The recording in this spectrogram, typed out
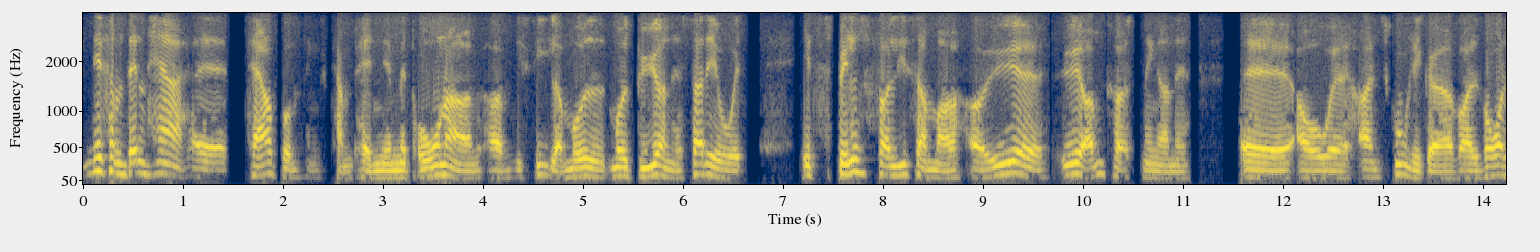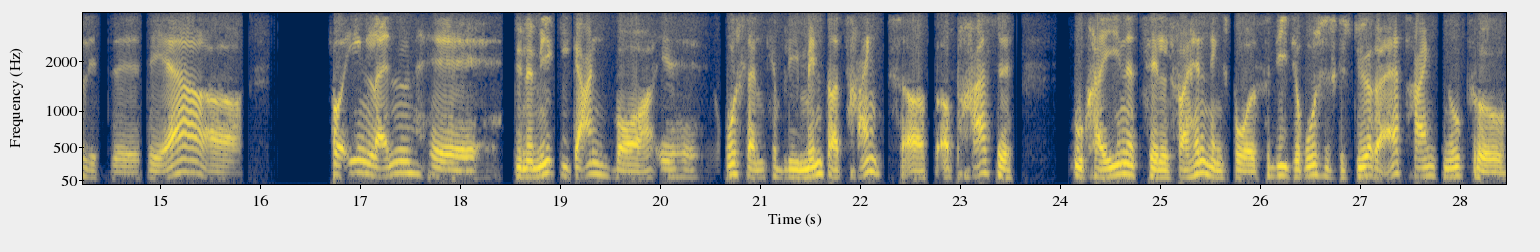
ligesom den her øh, terrorbombningskampagne med droner og, og missiler mod, mod byerne, så er det jo et, et spil for ligesom at, at øge, øge omkostningerne øh, og, øh, og anskueliggøre, hvor alvorligt øh, det er, og få en eller anden øh, dynamik i gang, hvor øh, Rusland kan blive mindre trængt og, og presse Ukraine til forhandlingsbordet, fordi de russiske styrker er trængt nu på,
